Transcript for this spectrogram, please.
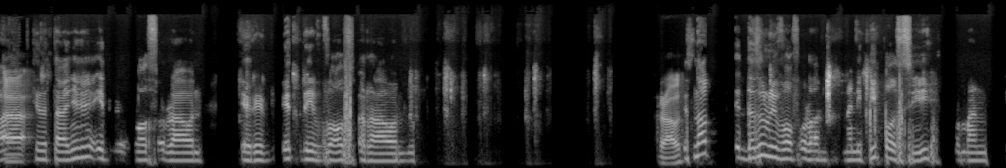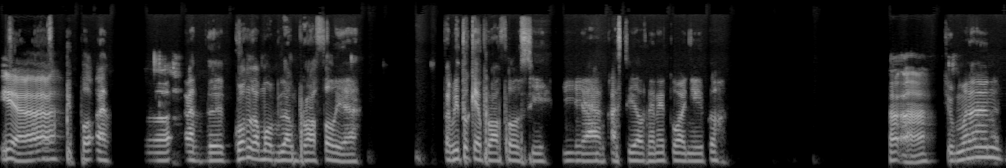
Uh, ceritanya it revolves around it, it revolves around Route? it's not it doesn't revolve around many people sih cuman Iya. people at uh, at the gua nggak mau bilang brothel ya tapi itu kayak brothel sih yang kastil nenek tuanya itu. Heeh. cuman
